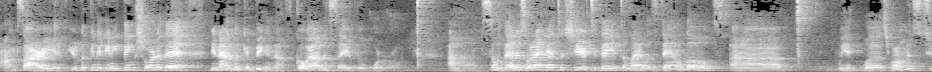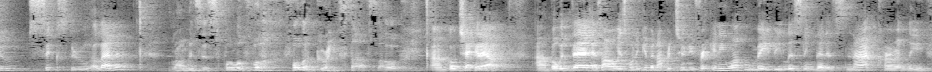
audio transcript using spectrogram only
I'm sorry, if you're looking at anything short of that, you're not looking big enough. Go out and save the world. Um, so that is what I had to share today, Delilah's Downloads. Uh, it was Romans 2, 6 through 11. Romans is full of full, full of great stuff. So um, go check it out. Um, but with that, as I always, want to give an opportunity for anyone who may be listening that is not currently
